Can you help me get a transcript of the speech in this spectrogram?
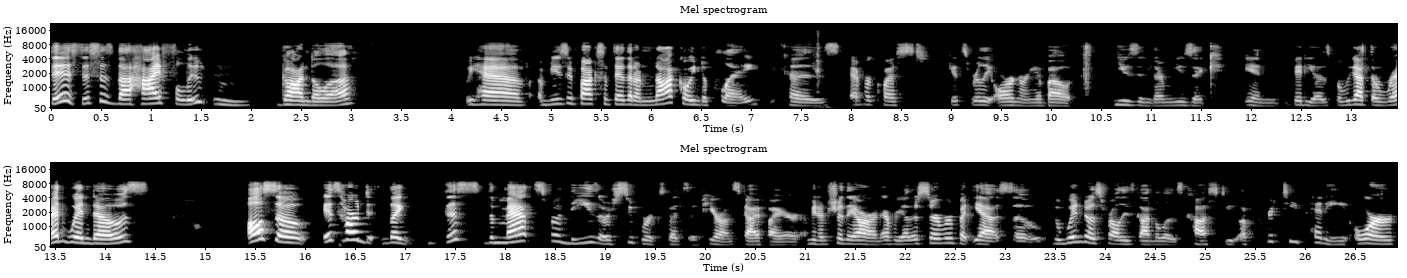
this. This is the highfalutin gondola. We have a music box up there that I'm not going to play because EverQuest gets really ornery about using their music in videos. But we got the red windows also, it's hard to like this. The mats for these are super expensive here on Skyfire. I mean, I'm sure they are on every other server, but yeah. So the windows for all these gondolas cost you a pretty penny or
